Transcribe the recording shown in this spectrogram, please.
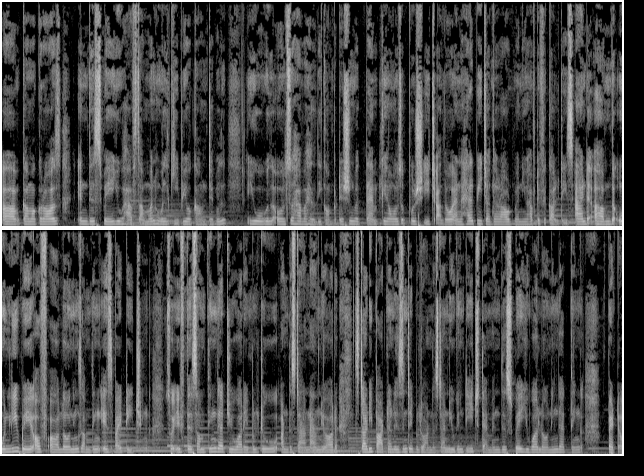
uh, come across. In this way, you have someone who will keep you accountable. You will also have a healthy competition with them. You can also push each other and help each other out when you have difficulties. And um, the only way of uh, learning something is by teaching. So, if there's something that you are able to understand and your study partner isn't able to understand, you can teach them. In this way, you are learning that thing better.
